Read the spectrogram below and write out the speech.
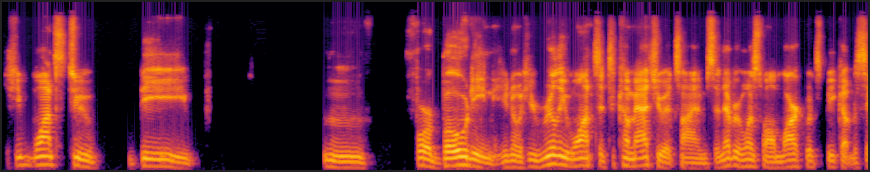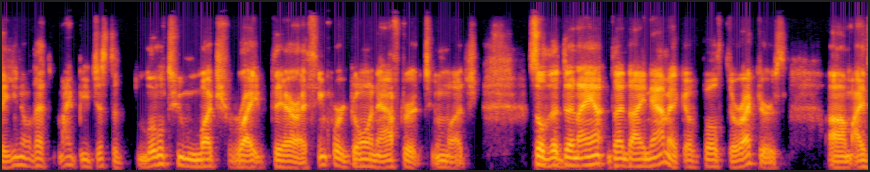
he wants to be mm, foreboding. You know, he really wants it to come at you at times. And every once in a while, Mark would speak up and say, you know, that might be just a little too much right there. I think we're going after it too much. So the, dyna- the dynamic of both directors, um, I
